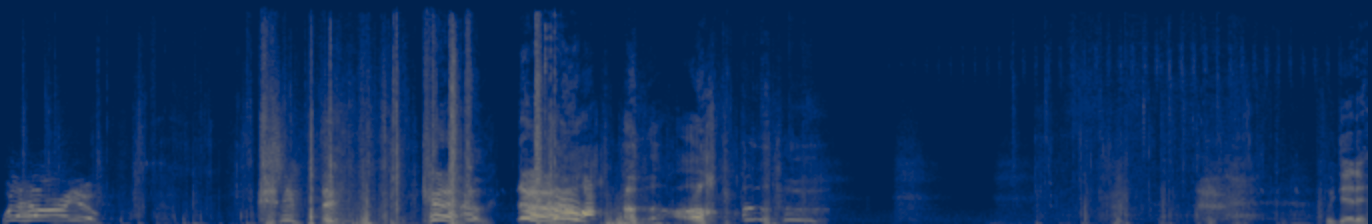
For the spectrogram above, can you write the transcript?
Where the hell are you? We did it.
